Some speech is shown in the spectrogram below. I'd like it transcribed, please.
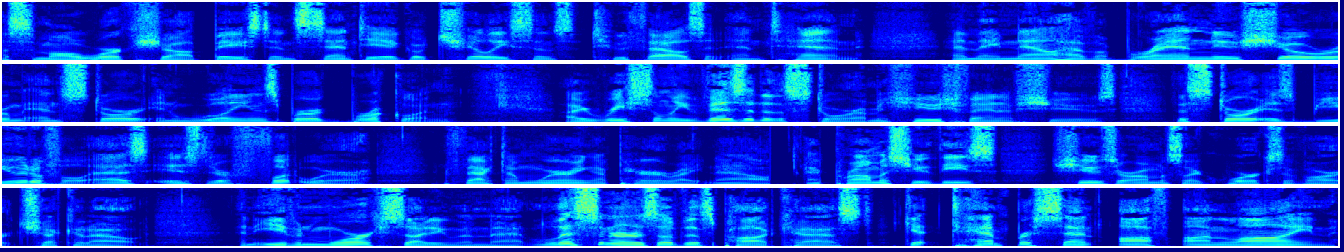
a small workshop based in Santiago, Chile since 2010. And they now have a brand new showroom and store in Williamsburg, Brooklyn. I recently visited the store. I'm a huge fan of shoes. The store is beautiful, as is their footwear. In fact, I'm wearing a pair right now. I promise you, these shoes are almost like works of art. Check it out. And even more exciting than that, listeners of this podcast get 10% off online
